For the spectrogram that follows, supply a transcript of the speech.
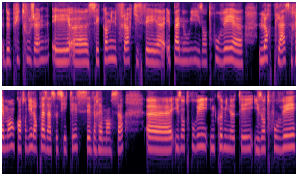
depuis tout jeune et euh, c'est comme une fleur qui s'est euh, épanouie. Ils ont trouvé euh, leur place vraiment. Quand on dit leur place dans la société, c'est vraiment ça. Euh, ils ont trouvé une communauté, ils ont trouvé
